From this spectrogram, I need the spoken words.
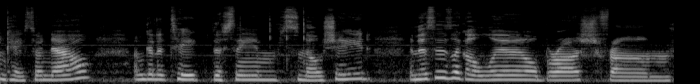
Okay, so now I'm going to take the same snow shade. And this is like a little brush from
